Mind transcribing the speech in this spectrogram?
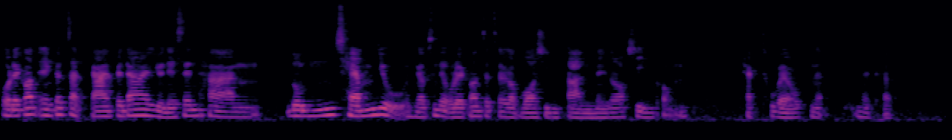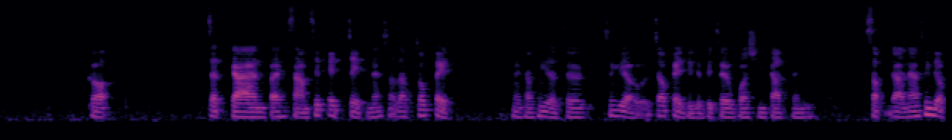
โอเรกอนเองก็จัดการไปได้อยู่ในเส้นทางลุ้นแชมป์อยู่นะครับซึ่งเดี๋ยวโอเรกอนจะเจอกับวอชิงตันในรอบชิงของแพ็กทเวลนะนะครับ ก็จัดการไป 31-7 นะสำหรับเจ้าเป็ดนะครับซึ่งเดี๋ยวเจอซึ่งเดี๋ยวเจ้าเป็ดเดี๋ยวจะไปเจอวอชิงตันในสัปดาห์หน้า ซึ่งเดี๋ยว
